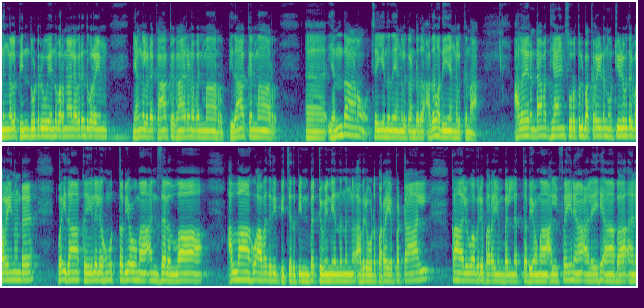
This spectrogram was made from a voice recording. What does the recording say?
നിങ്ങൾ പിന്തുടരൂ എന്ന് പറഞ്ഞാൽ അവരെന്ത് പറയും? ഞങ്ങളുടെ കാക്ക കാരണവന്മാർ പിതാക്കന്മാർ എന്താണോ ചെയ്യുന്നത് ഞങ്ങൾ കണ്ടത് അത് മതി ഞങ്ങൾക്ക് നാ അത് രണ്ടാം അധ്യായം സൂറത്തുൽ ബക്രയുടെ നൂറ്റി എഴുപതിൽ പറയുന്നുണ്ട് അള്ളാഹു അവതരിപ്പിച്ചത് പിൻപറ്റുവിൻ എന്ന് നിങ്ങൾ അവരോട് പറയപ്പെട്ടാൽ കാലു അവർ പറയും ബല്ലത്തബിയുമ അൽഫൈന അലൈഹി ആബാഅന.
